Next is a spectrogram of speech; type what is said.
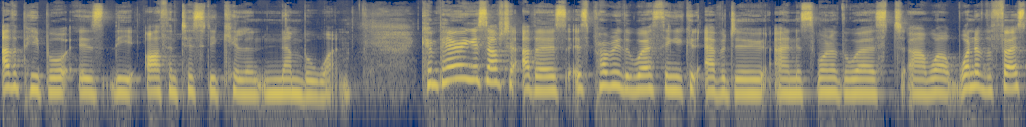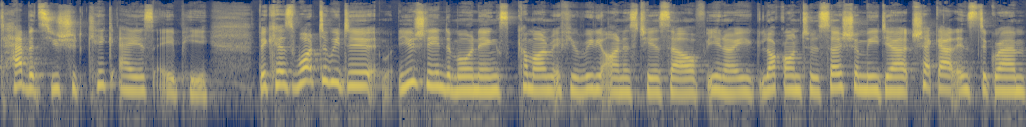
other people is the authenticity killer number one. Comparing yourself to others is probably the worst thing you could ever do, and it's one of the worst, uh, well, one of the first habits you should kick ASAP. Because what do we do usually in the mornings? Come on, if you're really honest to yourself, you know, you log on to social media, check out Instagram,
